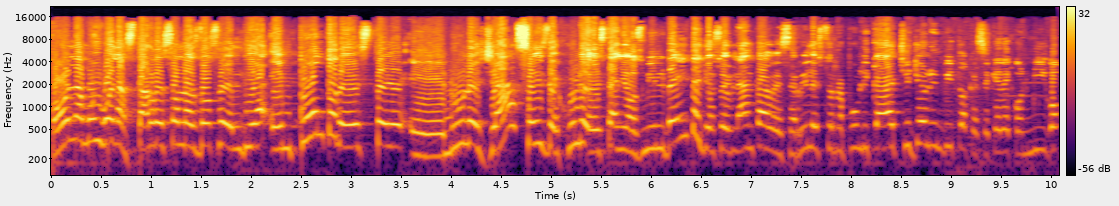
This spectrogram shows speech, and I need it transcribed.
Hola, muy buenas tardes. Son las 12 del día en punto de este eh, lunes ya, 6 de julio de este año 2020. Yo soy Blanca Becerril, esto es República H. Yo lo invito a que se quede conmigo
